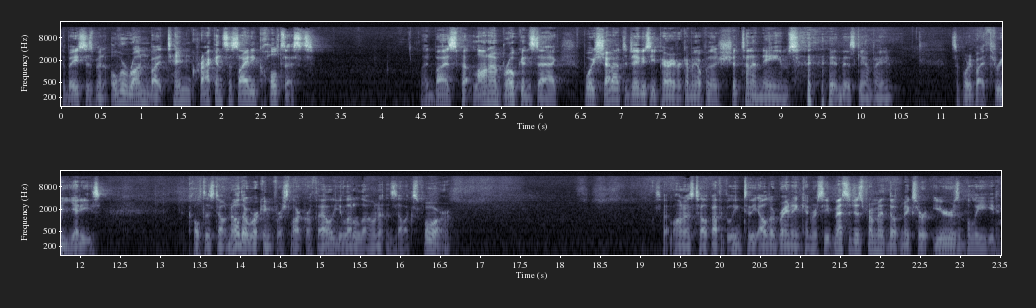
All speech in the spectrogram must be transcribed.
The base has been overrun by 10 Kraken Society cultists, led by Svetlana Brokenstag. Boy, shout out to JVC Parry for coming up with a shit ton of names in this campaign. Supported by three Yetis. Cultists don't know they're working for Slark you let alone Zelix 4. Svetlana's telepathic link to the Elder Brain and can receive messages from it, though it makes her ears bleed.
